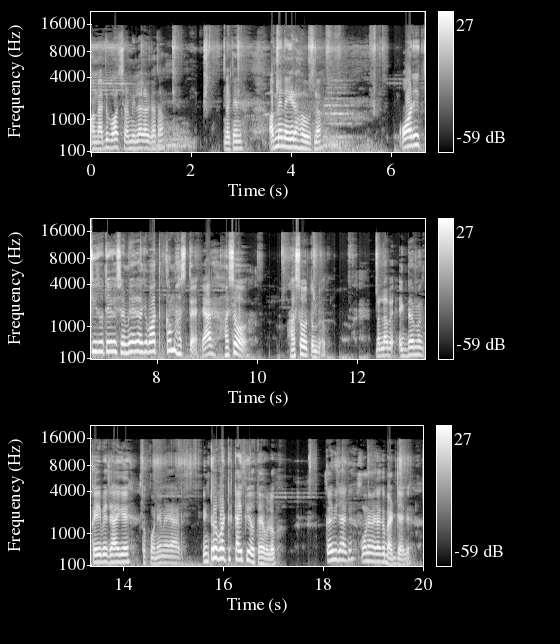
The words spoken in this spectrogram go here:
और मैं भी बहुत शर्मीला लड़का था। लेकिन अब मैं नहीं रहा हूँ उतना। और एक चीज़ होती है कि शर्मीले लड़के बहुत कम हँसते हैं। यार, हंसो। हंसो तुम लोग। मतलब एकदम कहीं भी जाएँगे तो कोने में यार इंट्रोवर्ट टाइप ही होता है वो लोग। कहीं भी जाएँगे, कोने में जाके बैठ जाएँगे।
